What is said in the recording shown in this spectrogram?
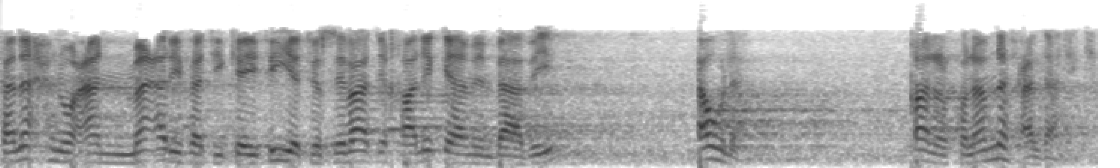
فنحن عن معرفة كيفية صفات خالقها من باب أولى. قال الغلام نفعل ذلك.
